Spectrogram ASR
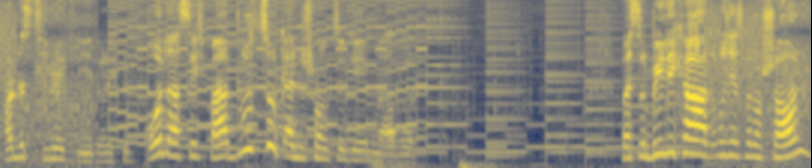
tolles Teammitglied und ich bin froh, dass ich mal Blutzug eine Chance gegeben habe. Bei Nobilika muss ich jetzt mal noch schauen.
